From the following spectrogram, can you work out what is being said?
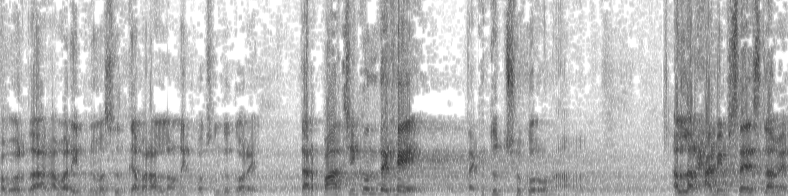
খবরদার, আমার ইবনে মাসুদকে আমার আল্লাহ অনেক পছন্দ করে। তার পা চিকন দেখে তাকে তুচ্ছ করো না। আল্লাহর হাবিব সাহ ইসলামের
